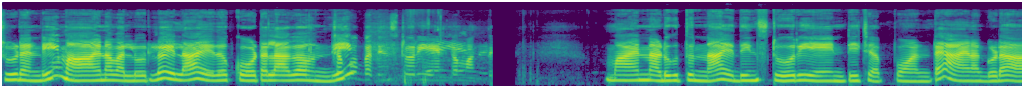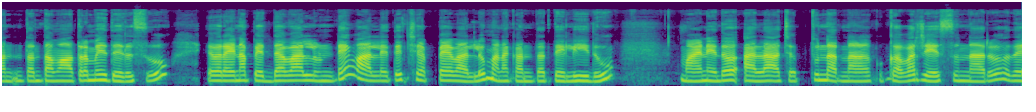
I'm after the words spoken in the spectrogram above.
చూడండి మా ఆయన వాళ్ళ ఊర్లో ఇలా ఏదో కోటలాగా ఉంది. స్టోరీ ఏంటో మాకు మా ఆయన అడుగుతున్నా దీని స్టోరీ ఏంటి చెప్పు అంటే ఆయనకు కూడా అంతంత మాత్రమే తెలుసు. ఎవరైనా పెద్దవాళ్ళు ఉంటే వాళ్ళైతే చెప్పేవాళ్ళు మనకంత తెలీదు. మా ఆయన ఏదో అలా చెప్తున్నారు నాకు కవర్ చేస్తున్నారు. అదే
